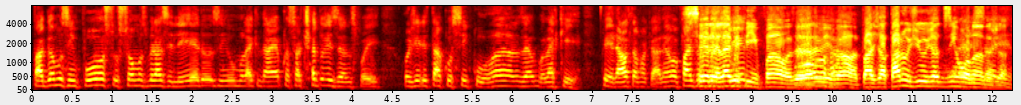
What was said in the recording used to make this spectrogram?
pagamos imposto, somos brasileiros e o moleque na época só tinha dois anos. Foi, hoje ele tá com cinco anos, é o moleque peralta pra caramba. Faz Serelepe pimpão, serelepe pimpão. Tá, já tá no Gil já desenrolando é já.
